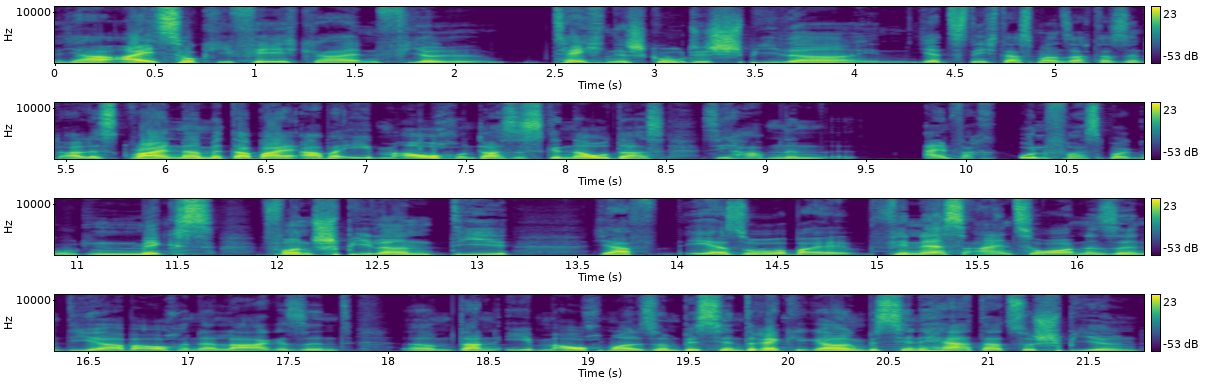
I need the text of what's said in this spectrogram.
ja, Eishockey-Fähigkeiten, viel technisch gute Spieler. Jetzt nicht, dass man sagt, das sind alles Grinder mit dabei, aber eben auch, und das ist genau das, sie haben einen einfach unfassbar guten Mix von Spielern, die ja eher so bei Finesse einzuordnen sind, die aber auch in der Lage sind, ähm, dann eben auch mal so ein bisschen dreckiger, ein bisschen härter zu spielen.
